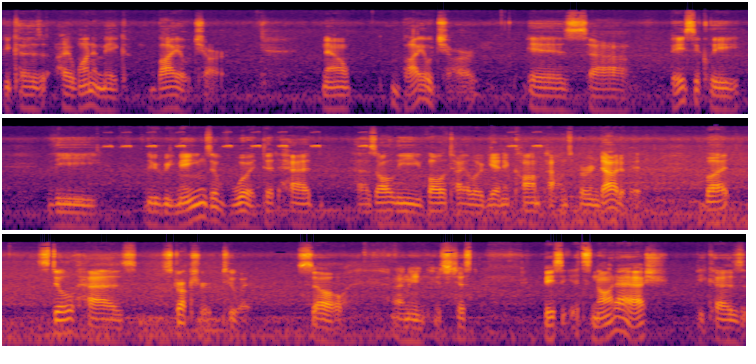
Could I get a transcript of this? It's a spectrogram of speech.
because I want to make biochar. Now biochar is uh, basically the the remains of wood that had has all the volatile organic compounds burned out of it, but still has structure to it. So, I mean, it's just basically, It's not ash because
